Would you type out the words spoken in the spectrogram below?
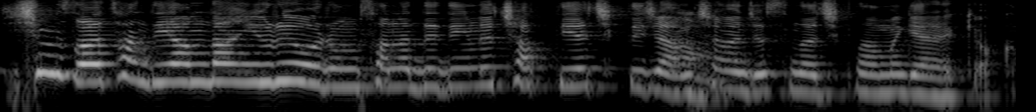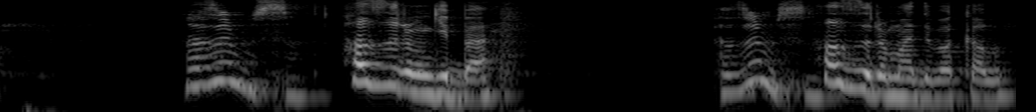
Şimdi zaten DM'den yürüyorum. Sana dediğimde çat diye açıklayacağım. Hiç Tamam. öncesinde açıklamama gerek yok. Hazır mısın? Hazırım gibi. Hazır mısın? Hazırım hadi bakalım.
